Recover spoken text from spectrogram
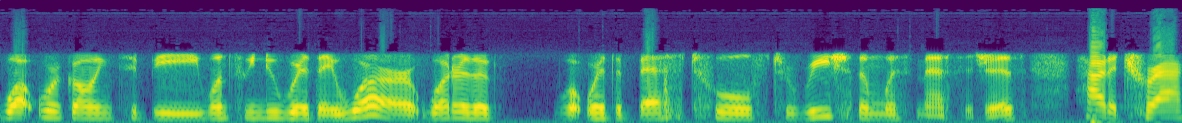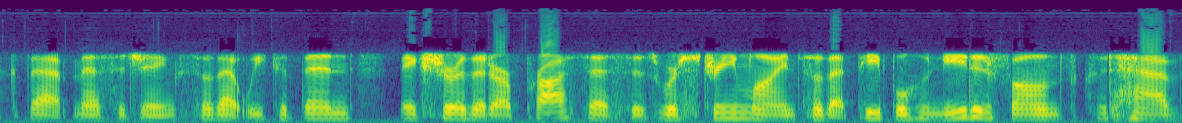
what we're going to be once we knew where they were. What are the what were the best tools to reach them with messages? How to track that messaging so that we could then make sure that our processes were streamlined so that people who needed phones could have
